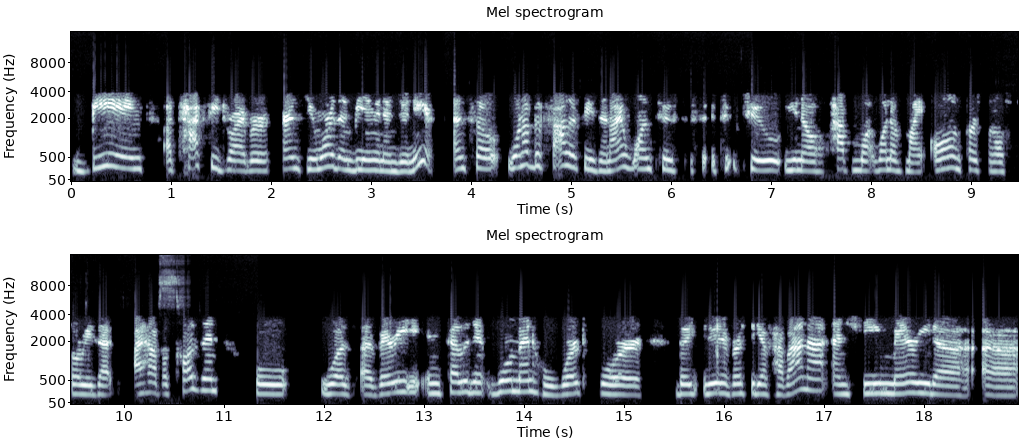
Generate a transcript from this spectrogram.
being a taxi driver earns you more than being an engineer. And so one of the fallacies, and I want to, to, to, you know, have one of my own personal stories that I have a cousin who was a very intelligent woman who worked for the University of Havana and she married a, a,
